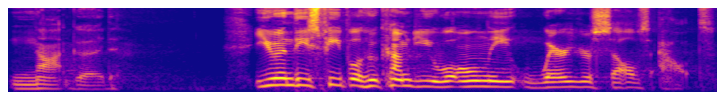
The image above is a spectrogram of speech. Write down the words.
not good. You and these people who come to you will only wear yourselves out.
